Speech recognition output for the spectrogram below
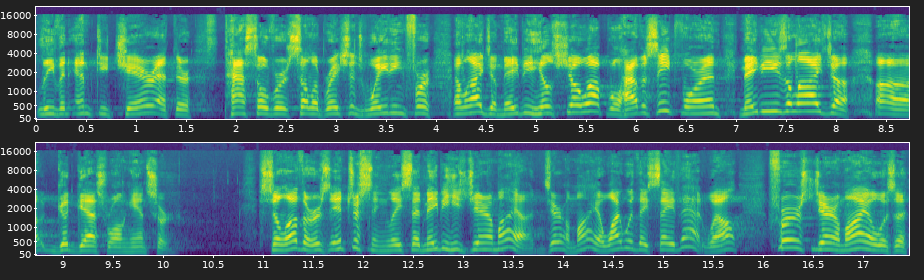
leave an empty chair at their Passover celebrations waiting for Elijah. Maybe he'll show up. We'll have a seat for him. Maybe he's Elijah. Uh, good guess, wrong answer. Still others, interestingly, said maybe he's Jeremiah. Jeremiah, why would they say that? Well, first, Jeremiah was a,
